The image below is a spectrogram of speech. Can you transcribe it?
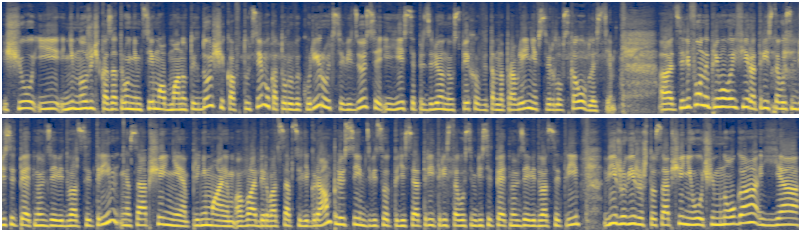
еще и немножечко затронем тему обманутых дольщиков, ту тему, которую вы курируете, ведете, и есть определенный успех в этом направлении в Свердловской области. Э, телефоны прямого эфира эфира 385-09-23. Сообщение принимаем в Вайбер, WhatsApp, Telegram. Плюс 7 953 385 09 23. Вижу, вижу, что сообщений очень много. Я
